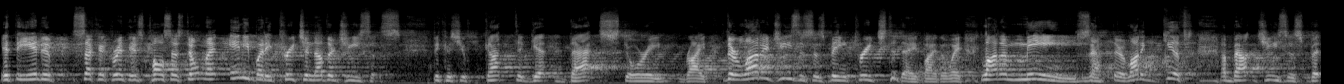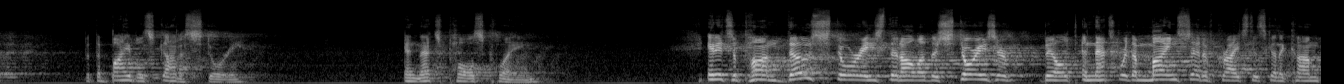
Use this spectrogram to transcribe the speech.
At the end of Second Corinthians, Paul says, Don't let anybody preach another Jesus because you've got to get that story right. There are a lot of Jesuses being preached today, by the way, a lot of memes out there, a lot of gifts about Jesus, but, but the Bible's got a story. And that's Paul's claim. And it's upon those stories that all other stories are built, and that's where the mindset of Christ is going to come,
